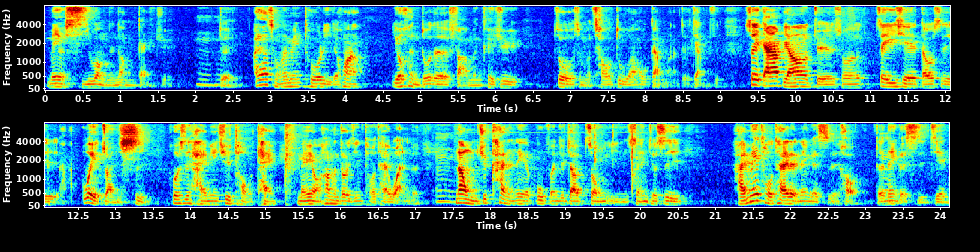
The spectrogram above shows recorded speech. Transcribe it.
没有希望的那种感觉。嗯，对啊，要从那边脱离的话，有很多的法门可以去做什么超度啊或干嘛的这样子。所以大家不要觉得说这一些都是未转世。或是还没去投胎，没有，他们都已经投胎完了。嗯，那我们去看的那个部分就叫中阴身，就是还没投胎的那个时候的那个时间，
